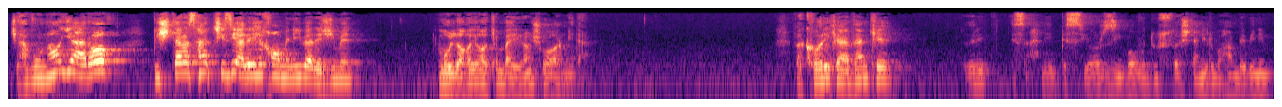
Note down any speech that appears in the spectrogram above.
جوانهای عراق بیشتر از هر چیزی علیه خامنه‌ای و رژیم مله های حاکم بر ایران شعار میدن. و کاری کردن که بذارید صحنه بسیار زیبا و دوست داشتنی رو با هم ببینیم.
